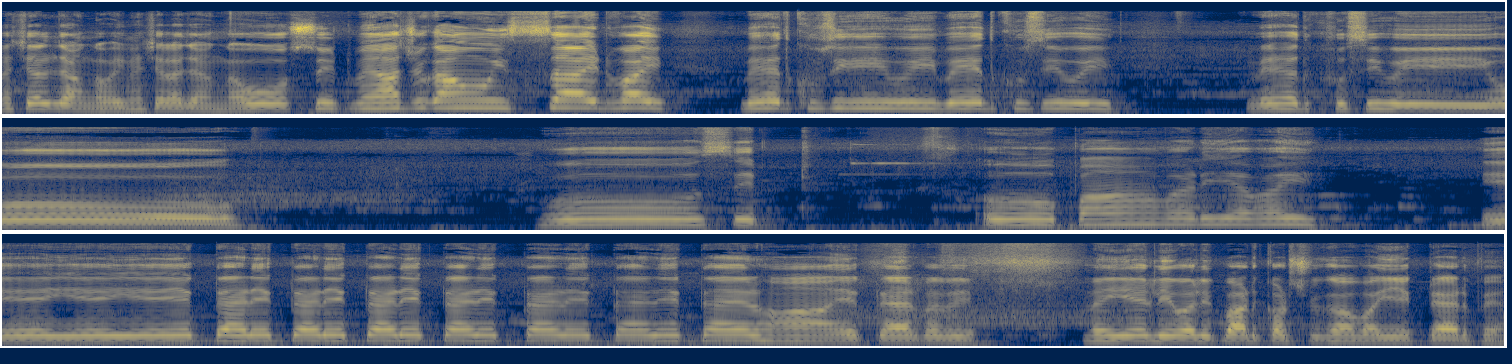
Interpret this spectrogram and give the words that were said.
मैं चल जाऊँगा भाई, मैं चला जाऊँगा। ओ सीट में आ चुका हूँ इस साइड भाई। बेहद खुशी हुई, बेहद खुशी हुई। बेहद खुशी हुई। ओ ओ, सिट। ओ पाँव बढ़िया भाई। ये ये ये, एक टायर एक टायर एक टायर एक टायर एक टायर एक टायर एक टायर। हाँ एक टायर पे भी। मैं ये लेवल ही पार कर चुका हूँ भाई, एक टायर पे।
